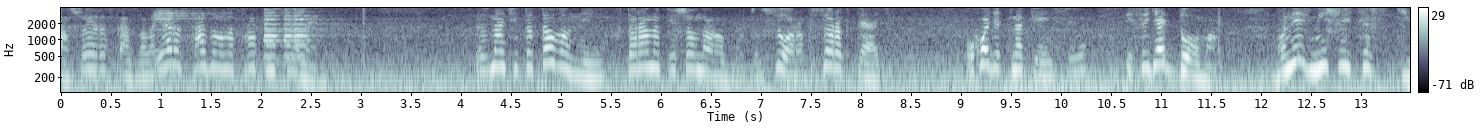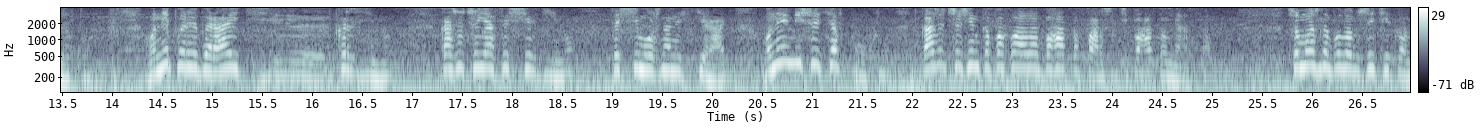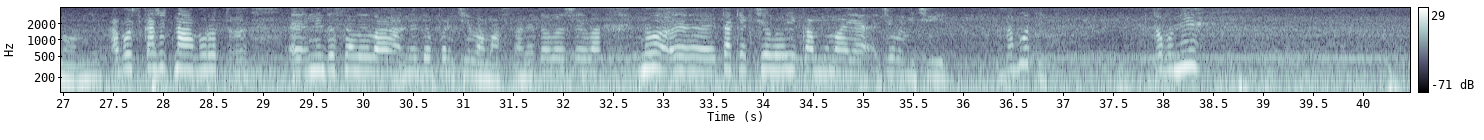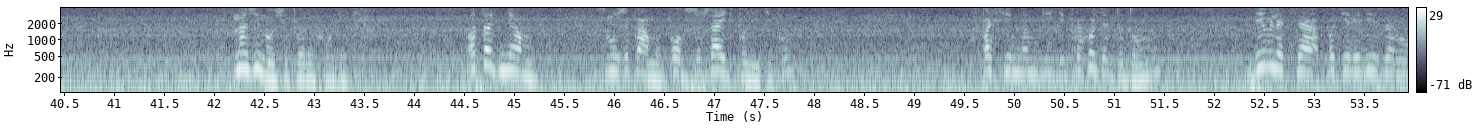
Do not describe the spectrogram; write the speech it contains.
Ага, що я розказувала? Я розказувала про пенсіонерів. Значить, ото вони, хто рано пішов на роботу, в 40, в 45, уходять на пенсію і сидять вдома. Вони вмішуються в стірку. Вони перебирають е, корзину. Кажуть, що я це ще вдіну, це ще можна не стирати. Вони вмішуються в кухню. Кажуть, що жінка поклала багато фаршу чи багато м'яса. Що можна було б жити економні. Або скажуть наоборот, е, е, не досолила, не доперчила масла, не доложила. Ну, е, так як чоловікам немає чоловічої заботи, то вони на жіночу переходять. Ото днем з мужиками пообсуждають політику в пасивному віді, приходять додому, дивляться по телевізору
